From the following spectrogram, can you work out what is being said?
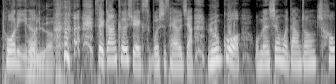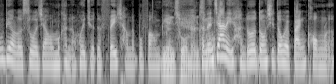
脱离了，脱离了。所以刚刚科学 X 博士才有讲，如果我们生活当中抽掉了塑胶，我们可能会觉得非常的不方便。没错，没错。可能家里很多的东西都会搬空了，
